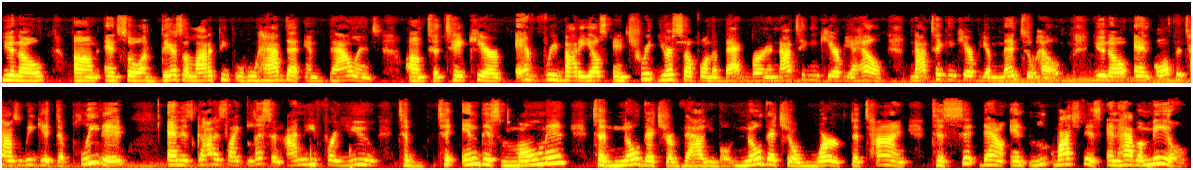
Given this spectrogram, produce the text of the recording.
you know um, and so uh, there's a lot of people who have that imbalance um, to take care of everybody else and treat yourself on the back burner not taking care of your health not taking care of your mental health you know and oftentimes we get depleted and as God is like, listen, I need for you to to in this moment to know that you're valuable, know that you're worth the time to sit down and watch this and have a meal,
